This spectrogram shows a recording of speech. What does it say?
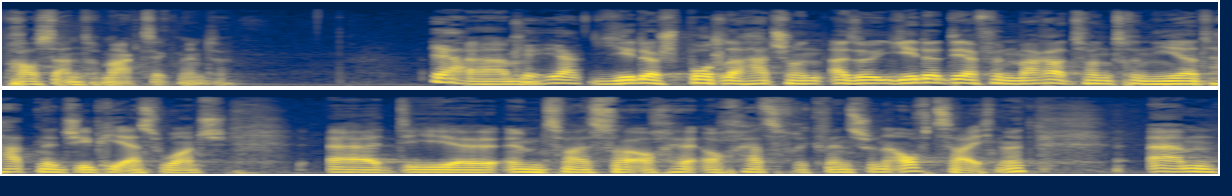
brauchst du andere Marktsegmente. Ja, ähm, okay, ja. Jeder Sportler hat schon, also jeder, der für einen Marathon trainiert, hat eine GPS-Watch, äh, die äh, im Zweifelsfall auch, auch Herzfrequenz schon aufzeichnet. Ähm,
